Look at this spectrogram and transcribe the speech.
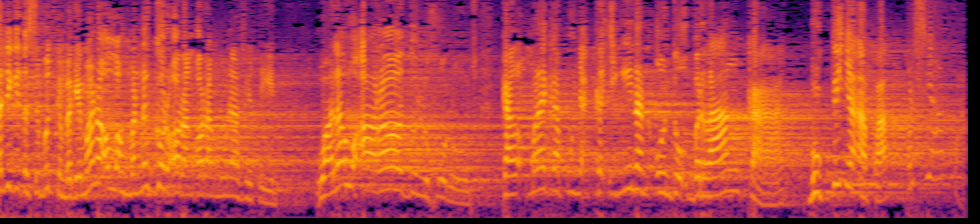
Tadi kita sebutkan bagaimana Allah menegur orang-orang munafikin. Walau aradul khuruj. Kalau mereka punya keinginan untuk berangkat, buktinya apa? Persiapan.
